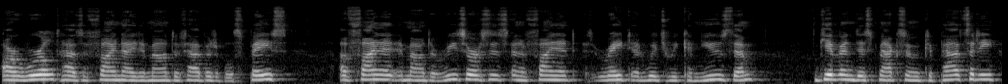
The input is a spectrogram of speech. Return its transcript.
our world has a finite amount of habitable space, a finite amount of resources, and a finite rate at which we can use them. Given this maximum capacity,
